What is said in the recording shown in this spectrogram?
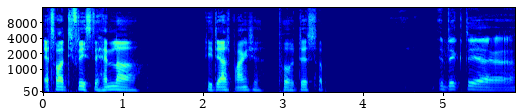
Jeg tror, at de fleste handler i deres branche på desktop. jamen, det, det er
